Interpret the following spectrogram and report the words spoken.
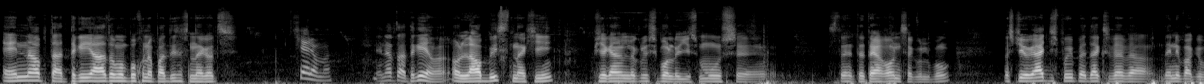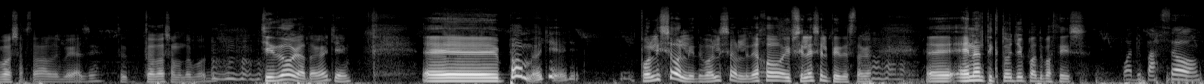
ένα από τα τρία άτομα που έχουν απαντήσει αυτήν την ερώτηση. Χαίρομαι. Ένα από τα τρία. Ο Λάμπης στην αρχή, που είχε κάνει ολόκληρους υπολογισμούς ε, στο τετραγώνι τη Ακουλπού. Ο Σκιουράκης που είπε εντάξει, βέβαια δεν είπα ακριβώς αυτό, αλλά δεν πειράζει. Του το δώσαμε το πόντο. και η Δώρα τώρα, ΟΚ. Ε, πάμε, ΟΚ, ΟΚ. Πολύ solid, πολύ solid. Έχω υψηλές ελπίδες τώρα. ε, έναν TikToker που αντιπαθείς. Που αντιπαθώ.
